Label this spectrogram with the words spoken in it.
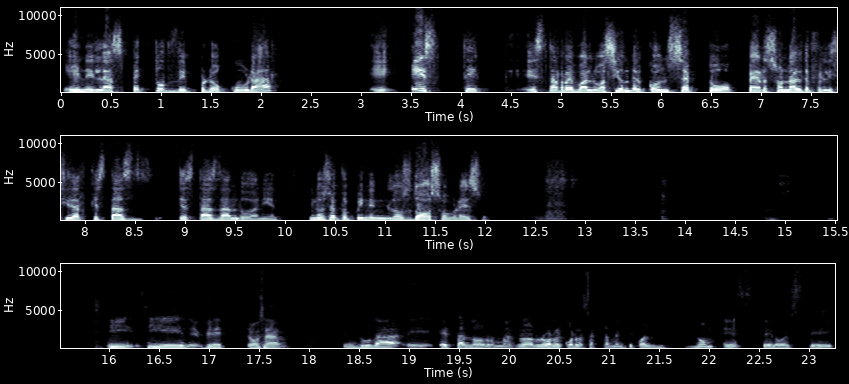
en el aspecto de procurar eh, este, esta revaluación del concepto personal de felicidad que estás, que estás dando, Daniel. Y no sé qué opinen los dos sobre eso. Sí, sí, o sea, sin duda, eh, esta norma, no, no, recuerdo exactamente cuál nom es, pero, este,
